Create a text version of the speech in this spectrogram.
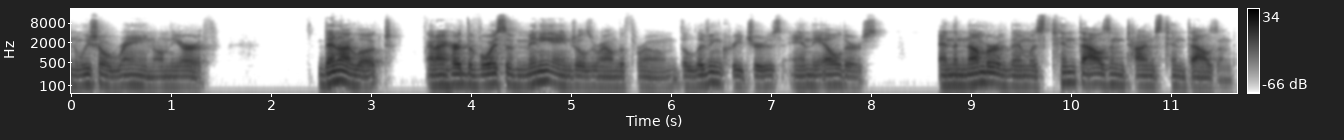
and we shall reign on the earth. Then I looked, and I heard the voice of many angels around the throne, the living creatures, and the elders. And the number of them was 10,000 times 10,000,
